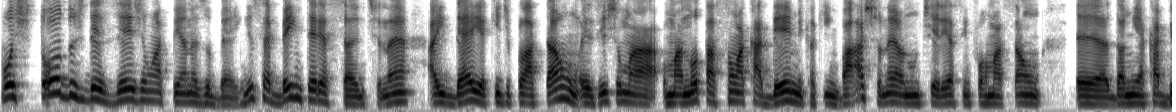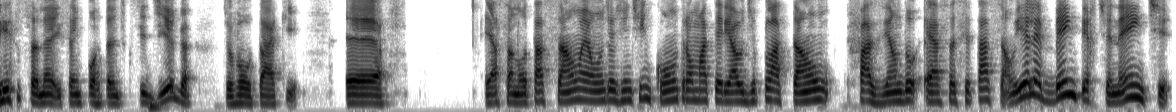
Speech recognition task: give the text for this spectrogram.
pois todos desejam apenas o bem. Isso é bem interessante, né? A ideia aqui de Platão, existe uma, uma notação acadêmica aqui embaixo, né? Eu não tirei essa informação é, da minha cabeça, né? Isso é importante que se diga. Deixa eu voltar aqui. É, essa anotação é onde a gente encontra o material de Platão fazendo essa citação. E ele é bem pertinente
